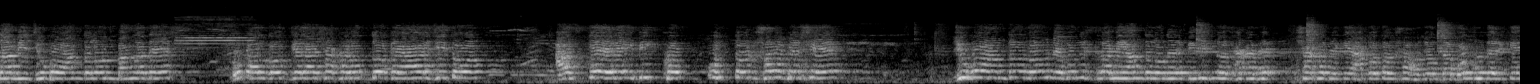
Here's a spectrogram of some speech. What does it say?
ইসলামী যুব আন্দোলন বাংলাদেশ, গোপালগঞ্জ জেলা শাখার উদ্যোগে আয়োজিত আজকের এই বিক্ষোভ উত্তর সমাবেশে যুব আন্দোলন এবং ইসলামী আন্দোলনের বিভিন্ন শাখা থেকে আগত সহযোদ্ধা বন্ধুদেরকে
